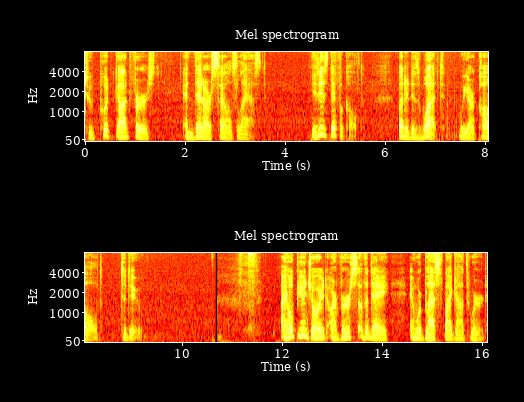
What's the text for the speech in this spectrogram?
to put God first and then ourselves last. It is difficult, but it is what we are called to do. I hope you enjoyed our verse of the day and were blessed by God's Word.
